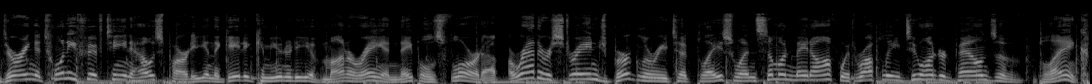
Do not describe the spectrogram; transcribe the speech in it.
During a 2015 house party in the gated community of Monterey in Naples, Florida, a rather strange burglary took place when someone made off with roughly 200 pounds of blank.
